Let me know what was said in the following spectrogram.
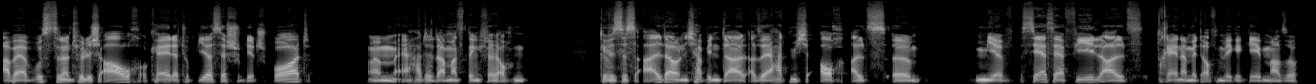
aber er wusste natürlich auch, okay, der Tobias, der studiert Sport, ähm, er hatte damals, denke ich, vielleicht auch ein gewisses Alter und ich habe ihn da, also er hat mich auch als ähm, mir sehr, sehr viel als Trainer mit auf den Weg gegeben. Also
